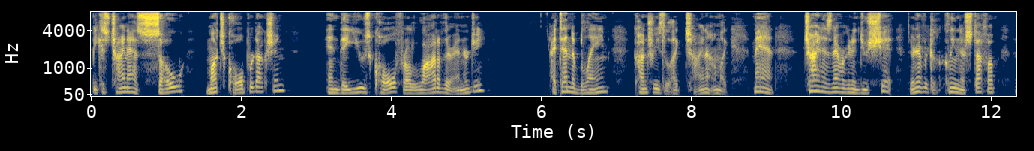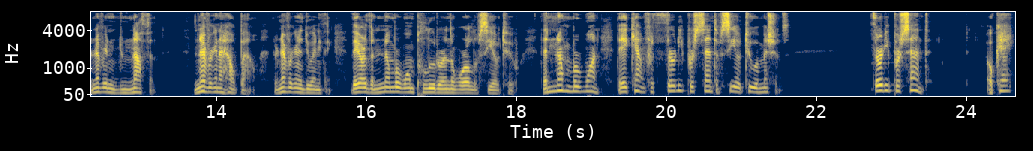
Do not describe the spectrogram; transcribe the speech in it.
because China has so much coal production and they use coal for a lot of their energy. I tend to blame countries like China. I'm like, man, China's never going to do shit. They're never going to clean their stuff up. They're never going to do nothing. They're never going to help out. They're never going to do anything. They are the number one polluter in the world of CO2. The number one. They account for 30% of CO2 emissions. 30%. Okay?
